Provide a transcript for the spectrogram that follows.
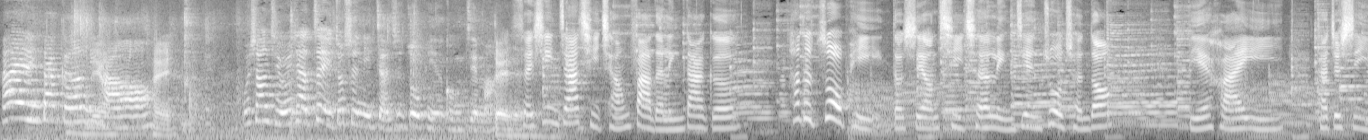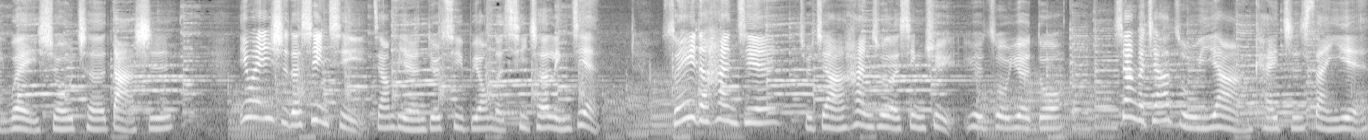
嗨，林大哥，你好。嘿，我想请问一下，这里就是你展示作品的空间吗？对对随性加起长发的林大哥，他的作品都是用汽车零件做成的哦。别怀疑，他就是一位修车大师。因为一时的兴起，将别人丢弃不用的汽车零件，随意的焊接，就这样焊出了兴趣，越做越多，像个家族一样开枝散叶。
